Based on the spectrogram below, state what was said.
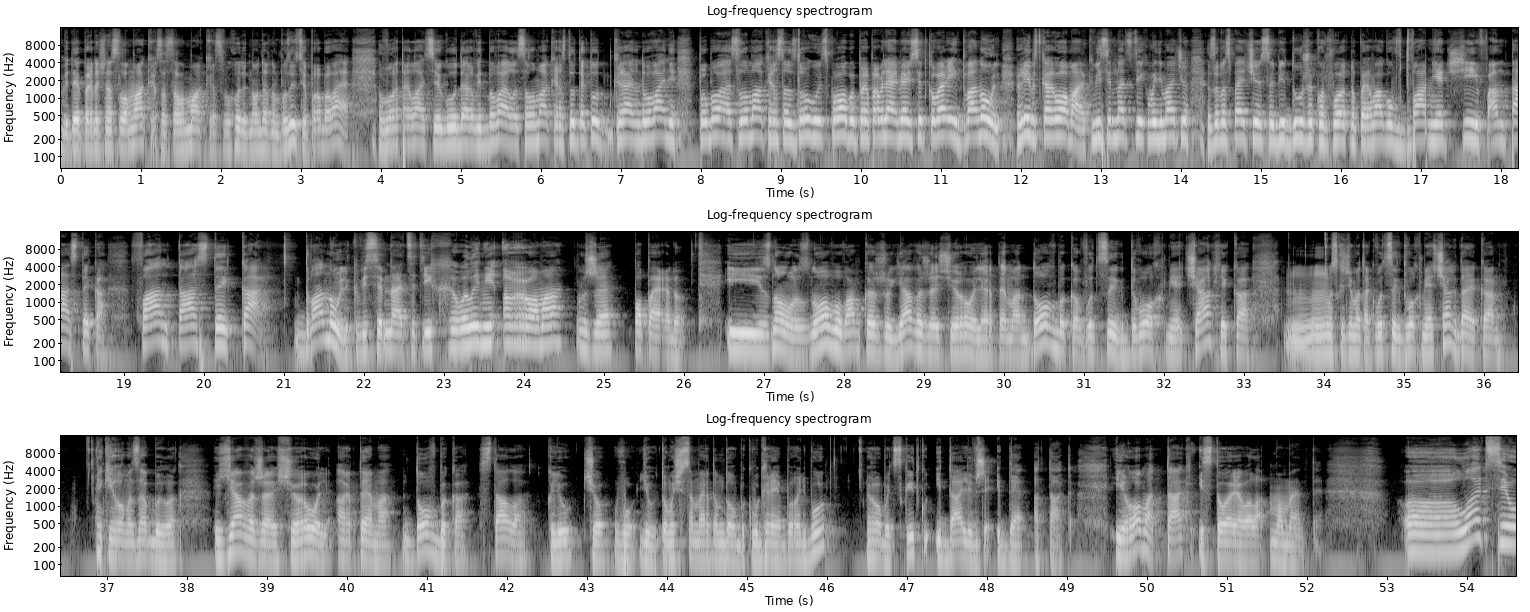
Віддає передачу на Саламакерса, Саламакерс виходить на ударну позицію, пробиває. Воротар Лаціо його удар відбиває, але Саламакерс тут як тут грає на добиванні, пробиває Саламакерса з другої спроби, переправляє м'яч воріт, 2-0. Римська Рома к 18-й хвилині матчу забезпечує собі дуже комфортну перевагу в два м'ячі. Фантастика! Фантастика! 2-0 к 18-й хвилині Рома вже попереду. І знову знову вам кажу, я вважаю, що роль Артема Довбика в цих двох м'ячах, яка, скажімо так, в цих двох м'ячах, да, яка, які Рома забила, я вважаю, що роль Артема Довбика стала ключовою. Тому що саме Артем Довбик виграє боротьбу. Робить скидку і далі вже іде атака. І Рома так і створювала моменти. Е, Лаціо,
